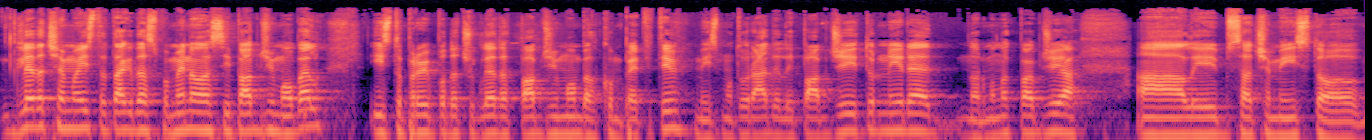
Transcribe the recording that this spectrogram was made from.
gledat ćemo isto tako da spomenula si PUBG Mobile. Isto prvi put da ću gledat PUBG Mobile Competitive. Mi smo tu radili PUBG turnire, normalnog PUBG-a, ali sad će mi isto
